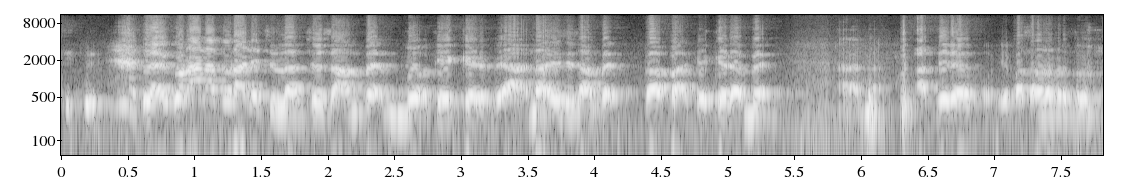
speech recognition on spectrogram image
lah Quran aturannya jelas. Jo sampai mbok geger be anak itu sampai bapak geger ambek anak. Artinya apa? Ya pasal nomor tuh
